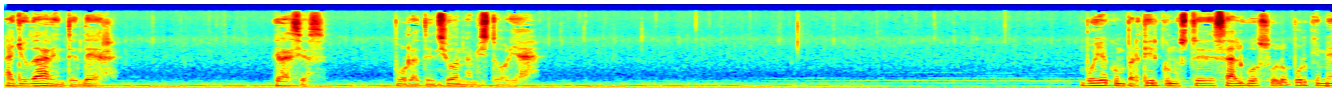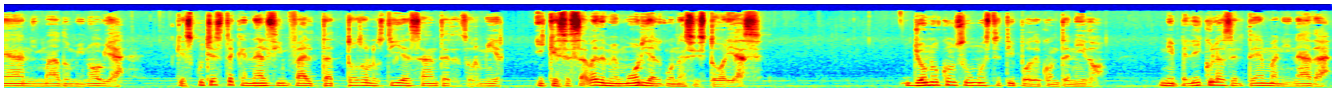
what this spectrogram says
ayudar a entender. Gracias por la atención a mi historia. Voy a compartir con ustedes algo solo porque me ha animado mi novia, que escucha este canal sin falta todos los días antes de dormir y que se sabe de memoria algunas historias. Yo no consumo este tipo de contenido, ni películas del tema ni nada,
